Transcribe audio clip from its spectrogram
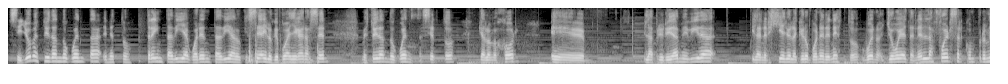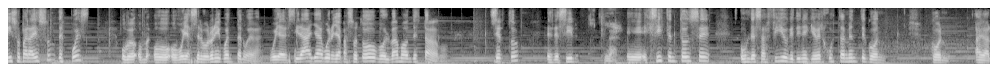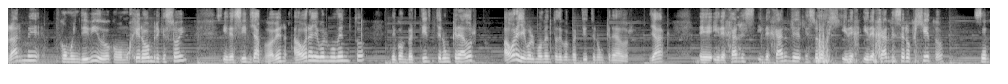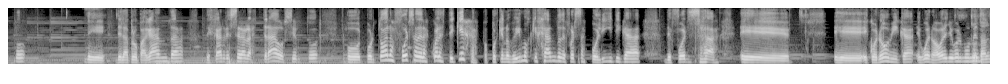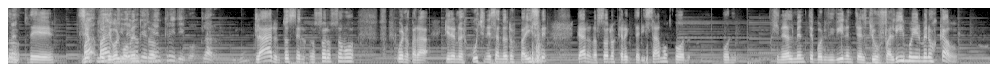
si yo me estoy dando cuenta en estos 30 días, 40 días, lo que sea, y lo que pueda llegar a ser, me estoy dando cuenta, ¿cierto? Que a lo mejor eh, la prioridad de mi vida y la energía yo la quiero poner en esto, bueno, yo voy a tener la fuerza, el compromiso para eso después, o, voy a hacer borón y cuenta nueva. Voy a decir, ah, ya, bueno, ya pasó todo, volvamos a donde estábamos, ¿cierto? Es decir, eh, existe entonces un desafío que tiene que ver justamente con, con agarrarme como individuo, como mujer o hombre que soy, y decir, ya, pues a ver, ahora llegó el momento de convertirte en un creador. Ahora llegó el momento de convertirte en un creador, ¿ya? Eh, y, dejar, y, dejar de, ser, y, dejar de ser objeto, ¿cierto? De, la propaganda, dejar de ser arrastrado, ¿cierto? Por, todas las fuerzas de las cuales te quejas, pues, porque nos vivimos quejando de fuerzas políticas, de fuerzas eh, eh, económicas. bueno, ahora llegó el momento de. llegó el momento. bien crítico, claro. Claro, entonces nosotros somos, bueno, para quienes nos escuchen y sean de otros países, claro, nosotros nos caracterizamos por, por, generalmente por vivir entre el triunfalismo y el menoscabo.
